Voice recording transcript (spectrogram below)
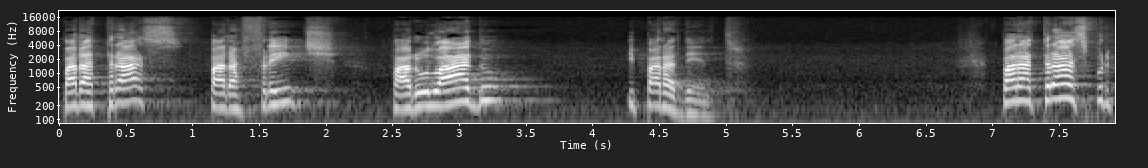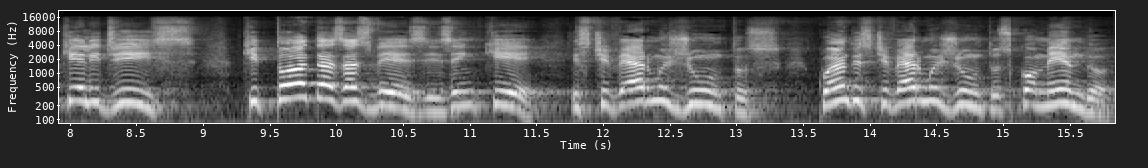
para trás, para frente, para o lado e para dentro. Para trás, porque ele diz que todas as vezes em que estivermos juntos, quando estivermos juntos comendo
